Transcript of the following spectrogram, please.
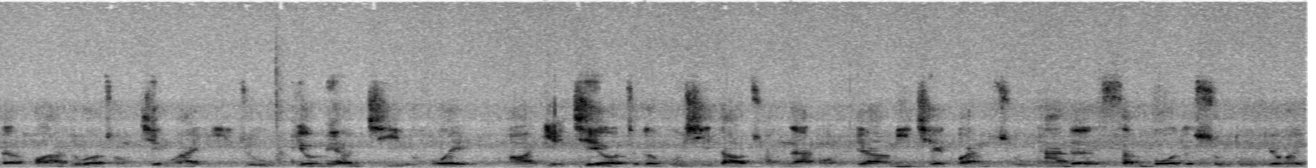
的话，如果从境外移入，有没有机会啊，也借由这个呼吸道传染？我们就要密切关注它的散播的速度，就会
